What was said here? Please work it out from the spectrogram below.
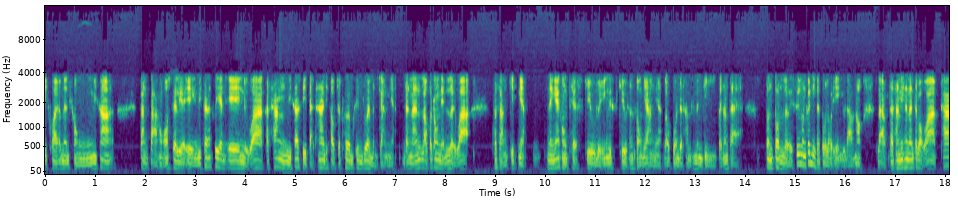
requirement ของวีซ่าต่างๆ ของออสเตรเลียเองวีซ่านักเรียนเอง หรือว่ากระทั่งวีซ่า 485 ที่เขาจะเพิ่มขึ้นด้วยเหมือนกันเนี่ยดังนั้นเราก็ต้องเน้นเลยว่าภาษาอังกฤษเนี่ยในแง่ของ test skill หรือ English skill ทั้งสองอย่างเนี่ยเราควรจะทำให้มันดีไปตั้งแต่ต้นๆเลย ซึ่งมันก็ดีกับตัวเราเองอยู่แล้วเนาะแต่ทั้งนี้ทั้งนั้นจะบอกว่าถ้า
